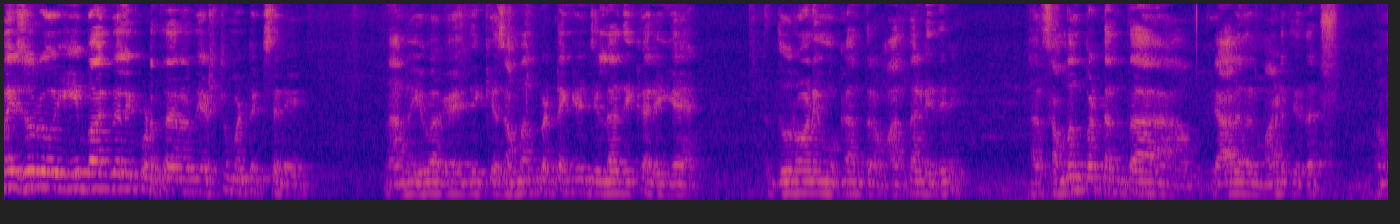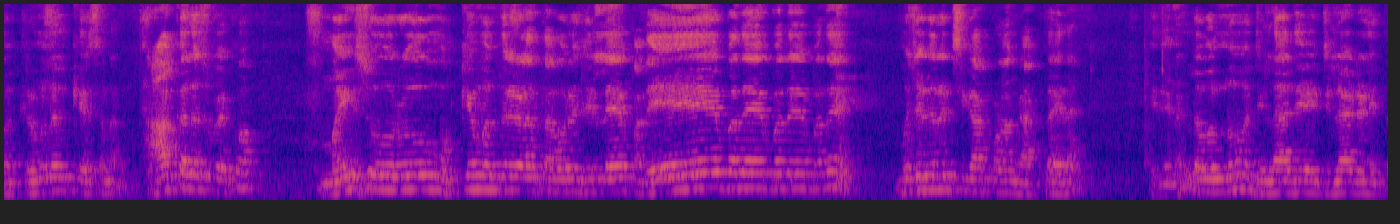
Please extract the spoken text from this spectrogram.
ಮೈಸೂರು ಈ ಭಾಗದಲ್ಲಿ ಕೊಡ್ತಾ ಇರೋದು ಎಷ್ಟು ಮಟ್ಟಕ್ಕೆ ಸರಿ? ನಾನು ಇವಾಗ ಇದಕ್ಕೆ ಸಂಬಂಧಪಟ್ಟಂಗೆ ಜಿಲ್ಲಾಧಿಕಾರಿಗೆ ದೂರವಾಣಿ ಮುಖಾಂತರ ಮಾತನಾಡಿದ್ದೀನಿ. ಅದಕ್ಕೆ ಸಂಬಂಧಪಟ್ಟಂತ ಯಾರು ಮಾಡ್ತಿದ್ದಾರೆ, ಅವನ ಕ್ರಿಮಿನಲ್ ಕೇಸನ್ನು ದಾಖಲಿಸಬೇಕು. ಮೈಸೂರು ಮುಖ್ಯಮಂತ್ರಿಗಳ ತವರು ಜಿಲ್ಲೆ ಪದೇ ಪದೇ ಪದೇ ಪದೇ ಮುಜುಗರಕ್ಕೆ ಸಿಗಾಕೊಳ್ಳಂಗೆ ಆಗ್ತಾ ಇದೆ. ಇದನ್ನೆಲ್ಲವನ್ನು ಜಿಲ್ಲಾಧಿ ಜಿಲ್ಲಾಡಳಿತ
